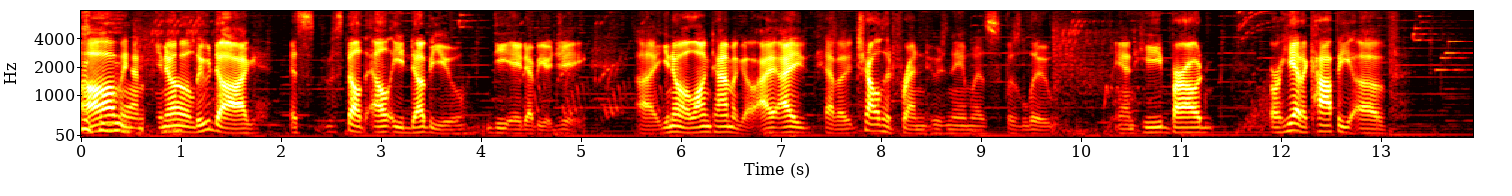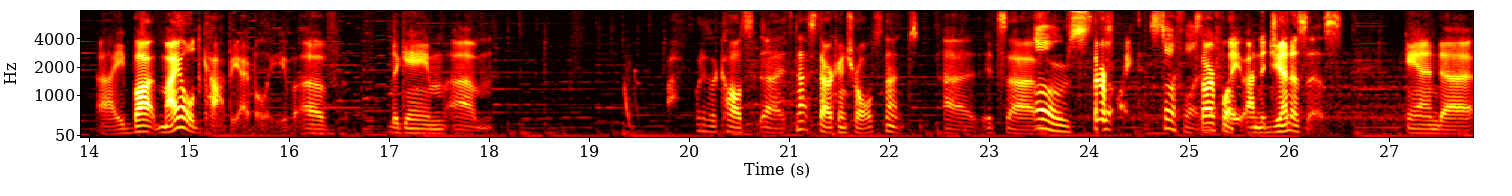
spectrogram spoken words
Oh man, you know Lou Dog. It's spelled L E W D A W G. Uh, you know, a long time ago, I, I have a childhood friend whose name was was Lou, and he borrowed, or he had a copy of. Uh, he bought my old copy, I believe, of the game. Um, what is it called? Uh, it's not Star Control. It's not. Uh, it's um, Oh, Star- Starflight. Starflight. Starflight on the Genesis, and uh,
